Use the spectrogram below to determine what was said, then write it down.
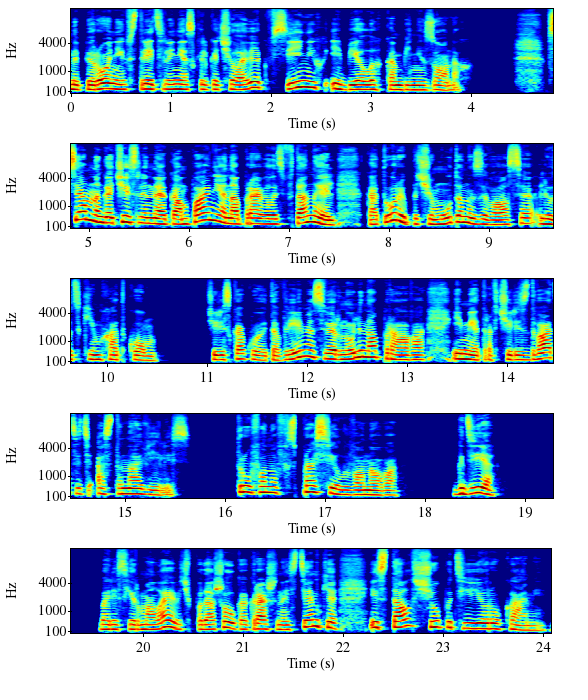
На перроне встретили несколько человек в синих и белых комбинезонах. Вся многочисленная компания направилась в тоннель, который почему-то назывался «Людским ходком». Через какое-то время свернули направо и метров через двадцать остановились. Труфанов спросил Иванова. «Где?» Борис Ермолаевич подошел к окрашенной стенке и стал щупать ее руками.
